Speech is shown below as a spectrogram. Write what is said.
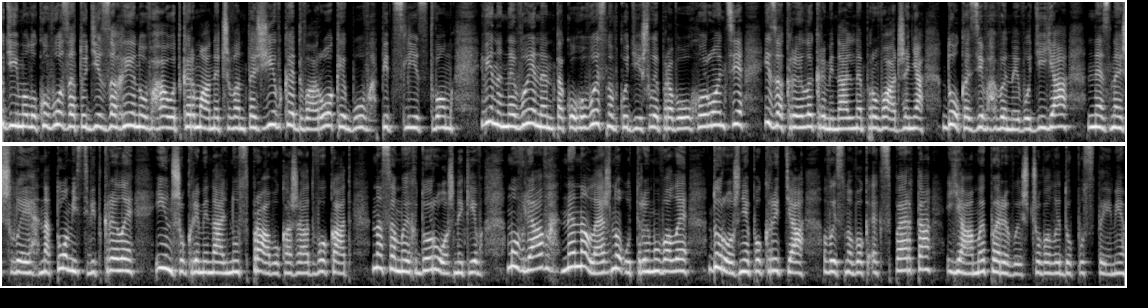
Водій молоковоза тоді загинув, а от керманич вантажівки два роки був під слідством. Він не винен. Такого висновку дійшли правоохоронці і закрили кримінальне провадження. Доказів вини водія не знайшли. Натомість відкрили іншу кримінальну справу, каже адвокат, на самих дорожників. Мовляв, неналежно утримували дорожнє покриття. Висновок експерта ями перевищували допустимі.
